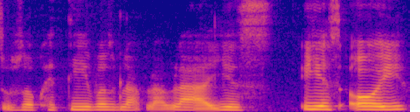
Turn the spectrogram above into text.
tus objetivos, bla, bla, bla, y es, y es hoy,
